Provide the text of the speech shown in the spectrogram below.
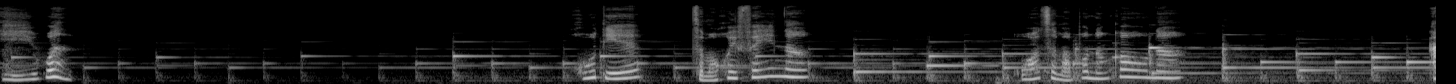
疑问：蝴蝶怎么会飞呢？我怎么不能够呢？啊，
